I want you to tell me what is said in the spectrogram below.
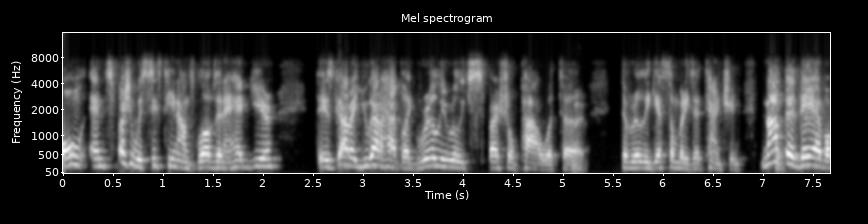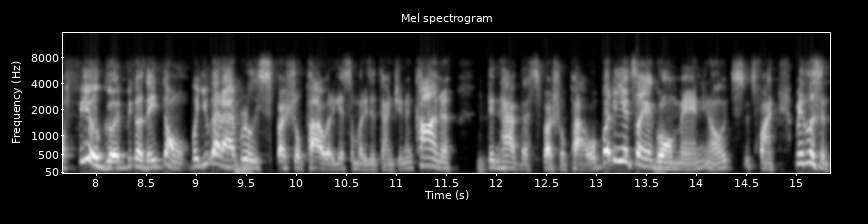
only, and especially with 16 ounce gloves and a headgear, there's gotta you gotta have like really really special power to right. to really get somebody's attention. Not that they ever feel good because they don't, but you gotta have mm-hmm. really special power to get somebody's attention. And Conor mm-hmm. didn't have that special power, but he hits like a grown man. You know, it's it's fine. I mean, listen,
